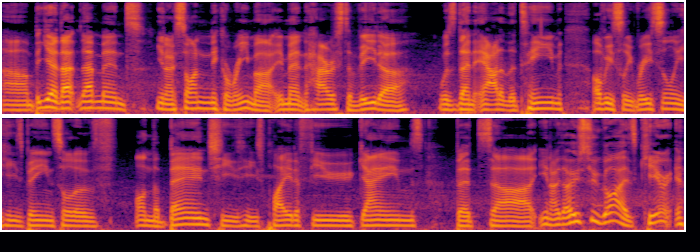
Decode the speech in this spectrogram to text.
Um, but yeah, that that meant you know signing Nikorima. It meant Harris Tavita was then out of the team. Obviously, recently he's been sort of on the bench. He, he's played a few games, but uh, you know those two guys. Keighran,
